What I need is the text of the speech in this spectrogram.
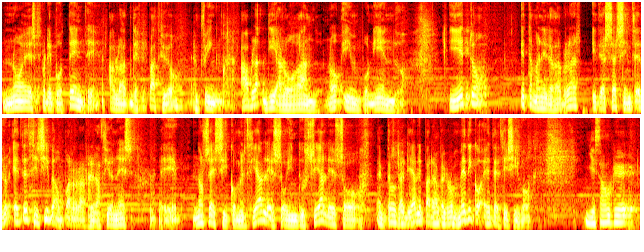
no es prepotente, habla despacio, en fin, habla dialogando, no imponiendo. Y esto, esta manera de hablar y de ser sincero es decisiva para las relaciones, eh, no sé si comerciales o industriales o empresariales, para los médicos es decisivo. Y es algo que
